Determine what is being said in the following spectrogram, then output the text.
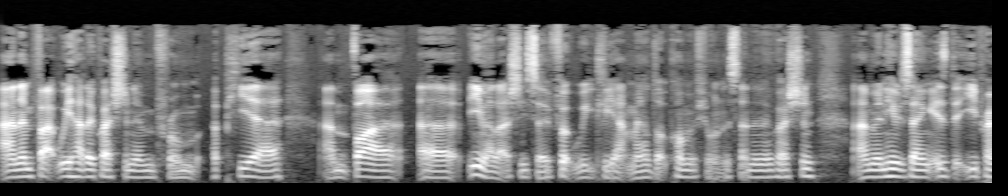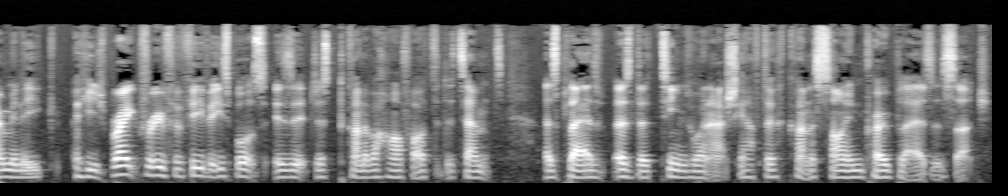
And in fact, we had a question in from a Pierre um, via uh, email actually, so footweekly at mail.com if you want to send in a question. Um, and he was saying, is the e-Premier League a huge breakthrough for FIFA esports? Is it just kind of a half-hearted attempt as players, as the teams won't actually have to kind of sign pro players as such?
